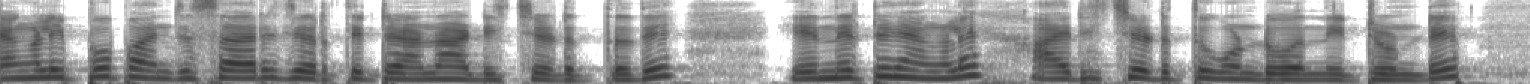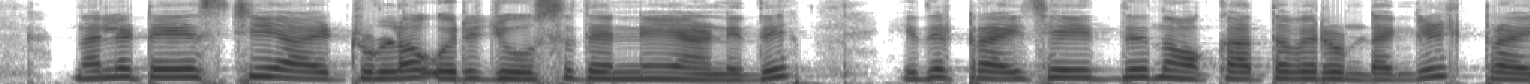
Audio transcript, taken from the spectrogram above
ഞങ്ങളിപ്പോൾ പഞ്ചസാര ചേർത്തിട്ടാണ് അടിച്ചെടുത്തത്. എന്നിട്ട് ഞങ്ങൾ അരിച്ചെടുത്ത് കൊണ്ടുവന്നിട്ടുണ്ട്. നല്ല ടേസ്റ്റി ആയിട്ടുള്ള ഒരു ജ്യൂസ് തന്നെയാണിത്. ഇത് ട്രൈ ചെയ്ത് നോക്കാത്തവരുണ്ടെങ്കിൽ ട്രൈ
